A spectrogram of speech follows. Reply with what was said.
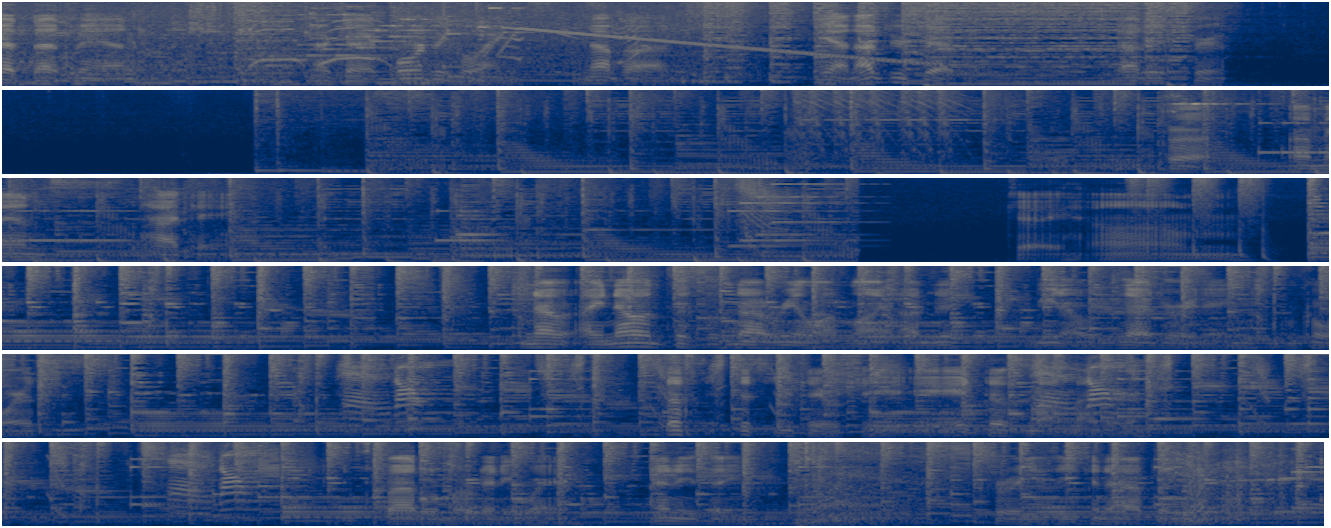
Get that man. Okay, 40 coins. Not bad. Yeah, not too shabby. That is true. Bruh, a man's hacking. Okay, um... No, I know this is not real online. I'm just, you know, exaggerating, of course. Just, just use Yoshi. It does not matter. It's battle mode anyway. Anything crazy can happen.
